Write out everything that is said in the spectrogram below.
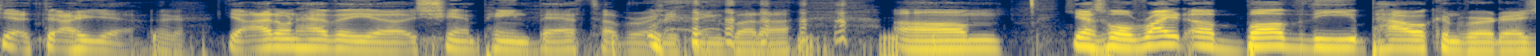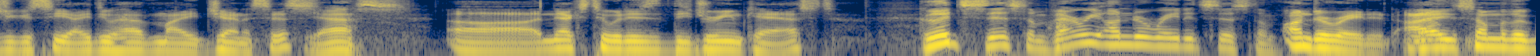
yeah, the, I- yeah, Okay. yeah. I don't have a uh, champagne bathtub or anything, but uh, um, yes. Well, right above the power converter, as you can see, I do have my Genesis. Yes. Uh, next to it is the Dreamcast. Good system. Very underrated system. Underrated. I some of the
